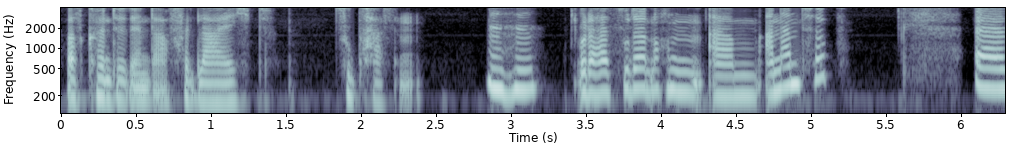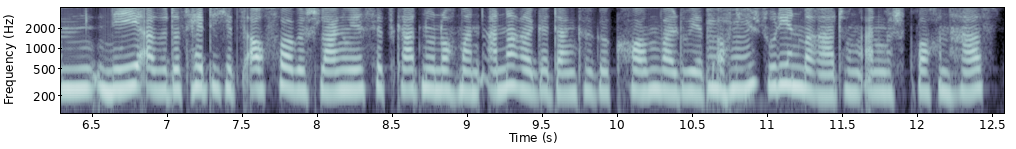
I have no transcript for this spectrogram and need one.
was könnte denn da vielleicht zu passen? Mhm. Oder hast du da noch einen ähm, anderen Tipp? Ähm, nee, also das hätte ich jetzt auch vorgeschlagen. Mir ist jetzt gerade nur noch mal ein anderer Gedanke gekommen, weil du jetzt mhm. auch die Studienberatung angesprochen hast.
